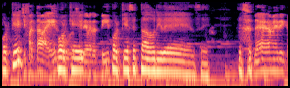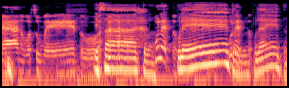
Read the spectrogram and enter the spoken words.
¿Por qué? Faltaba él, Porque- porque. Porque es estadounidense. Es- Era americano, por supuesto. exacto. Pulento. Pulento. Pulento. Pulento.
